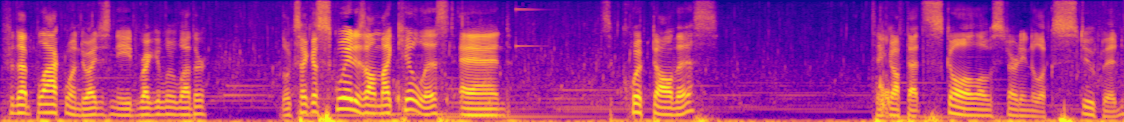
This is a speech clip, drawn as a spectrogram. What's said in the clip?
for that black one? Do I just need regular leather? Looks like a squid is on my kill list, and it's equipped all this. Take off that skull. I was starting to look stupid.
